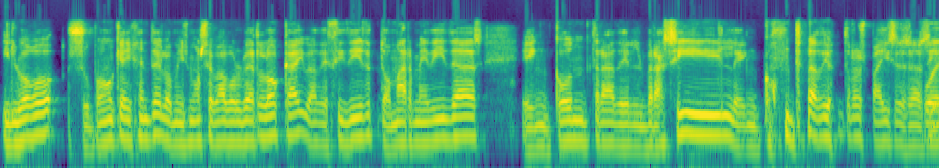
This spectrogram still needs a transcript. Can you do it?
Y luego, supongo que hay gente lo mismo se va a volver loca y va a decidir tomar medidas en contra del Brasil, en contra de otros países así. Pues,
